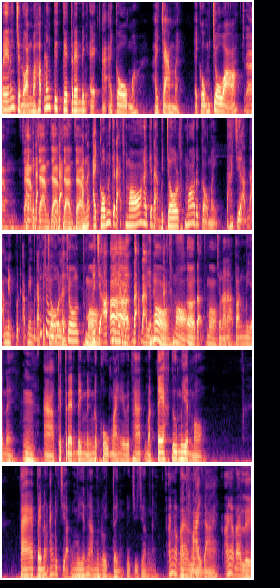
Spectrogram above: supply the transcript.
ពេលហ្នឹងជំនាន់មហឹកហ្នឹងគឺគេ trending អាអៃកូមហ៎ហើយចាំហ៎ អៃកូមជោហ៎ចាំចាំចាំចាំចាំចាំអាហ្នឹងអៃកូមនេះគេដាក់ថ្មហើយគេដាក់បញ្ចូលថ្មឬក៏មិនតែជាអត់ដាក់មានអត់មានប្រដាប់បញ្ចូលទេបញ្ចូលថ្មវាជាអត់មានទេដាក់ដាក់មានថ្មដាក់ថ្មអឺដាក់ថ្មជំនាន់ហ្នឹងអត់ទាន់មានទេអឺអាគេ trending ហ្នឹងនៅភូមិអញគេថាមកផ្ទះគឺមានហ្មងតែពេលហ្នឹងអញដូចជាអត់មានទេអត់មានលុយទិញដូចជាចឹងហ្នឹងអញអត់តែដែរថ្លៃដែរអញអត់ដែរលេង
